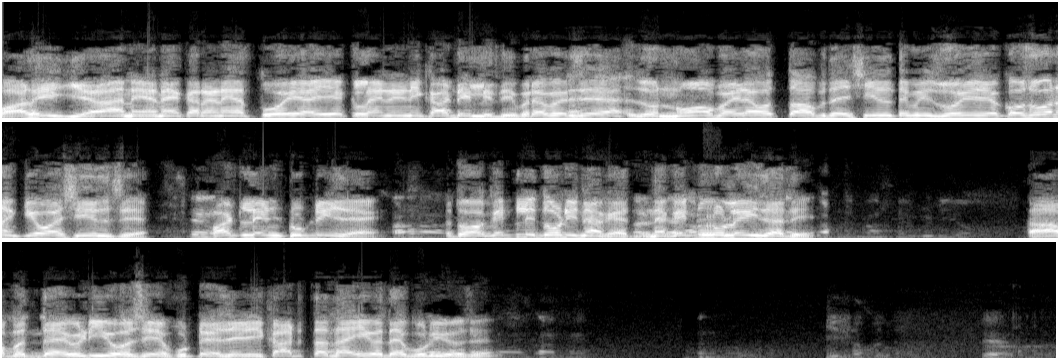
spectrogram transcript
ભાળી ગયા અને એને કારણે તોય આ એક લાઈન એની કાઢી લીધી. બરાબર છે? જો ન ભાડ્યા હોત તો આ બધા શીલ તમે જોઈ શકો છો ને કેવા શીલ છે. ફાટલીને તૂટી જાય. તો આ કેટલી તોડી નાખે? ને કેટલું લઈ જતી? હા બધા વીડિયો છે ફૂટેજ. છે કાઢતા થાય એ બધા વીડિયો છે છે. હમણાં આગળ હું આમ ત્યાં આવ્યો ને તો બે જણા દોડવા જ બેઠા. ભાગી ગયા, ઊભા આ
